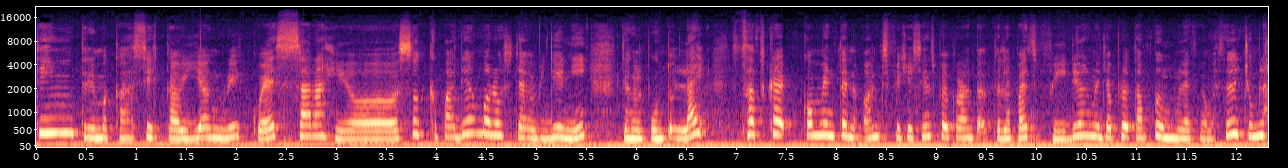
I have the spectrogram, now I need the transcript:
Ting, terima kasih kau yang request Sarah here. So, kepada yang baru saja video ni, jangan lupa untuk like, subscribe, komen dan notification supaya korang tak terlepas video yang Najah upload tanpa memulakan masa. Jomlah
